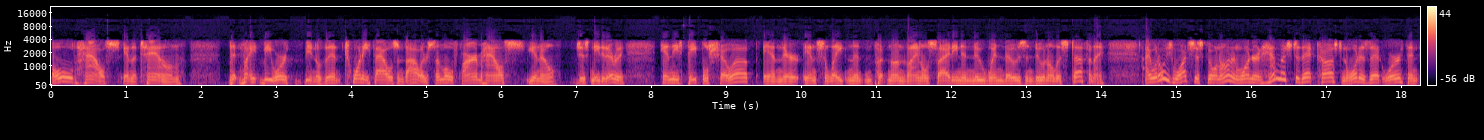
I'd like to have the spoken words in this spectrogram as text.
old house in a town that might be worth, you know, then $20,000, some old farmhouse, you know, just needed everything. And these people show up and they're insulating it and putting on vinyl siding and new windows and doing all this stuff. And I, I would always watch this going on and wondering how much did that cost and what is that worth and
